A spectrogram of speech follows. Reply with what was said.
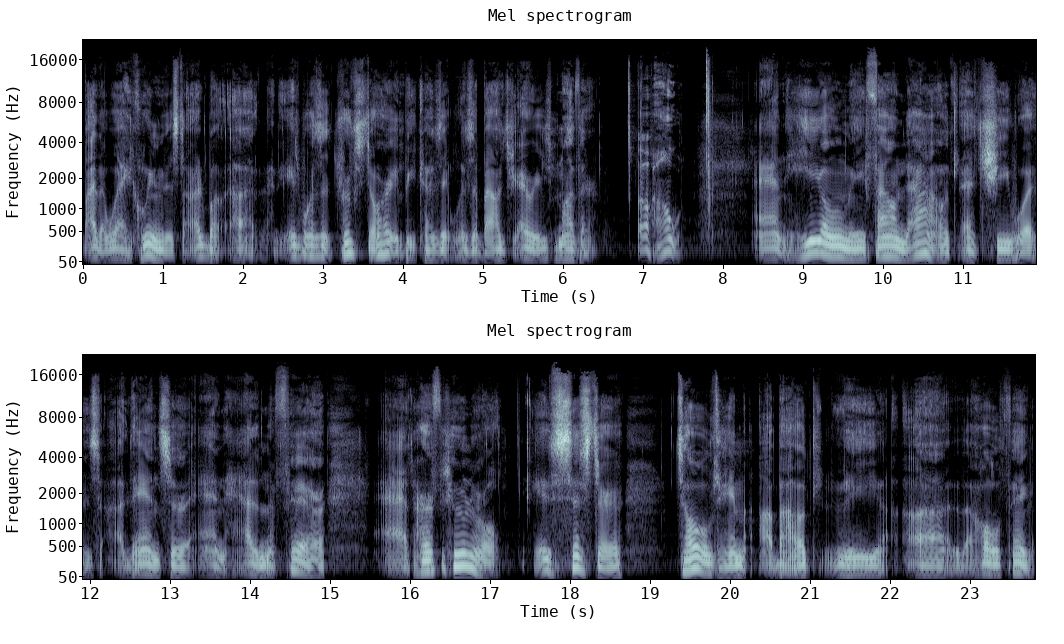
by the way, Queen of the Stardust, uh, it was a true story because it was about Jerry's mother. Oh. Oh. And he only found out that she was a dancer and had an affair at her funeral. His sister told him about the uh, the whole thing,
